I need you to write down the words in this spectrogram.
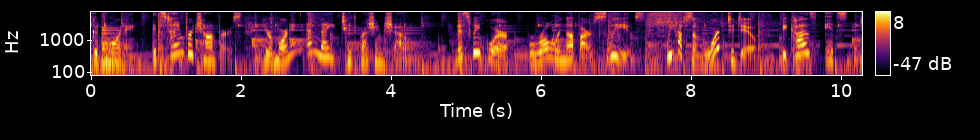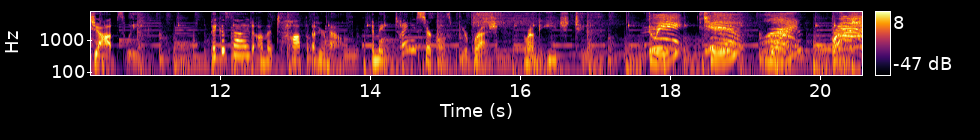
Good morning. It's time for Chompers, your morning and night toothbrushing show. This week we're rolling up our sleeves. We have some work to do because it's Jobs Week. Pick a side on the top of your mouth and make tiny circles with your brush around each tooth. Three, two, one, brush.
